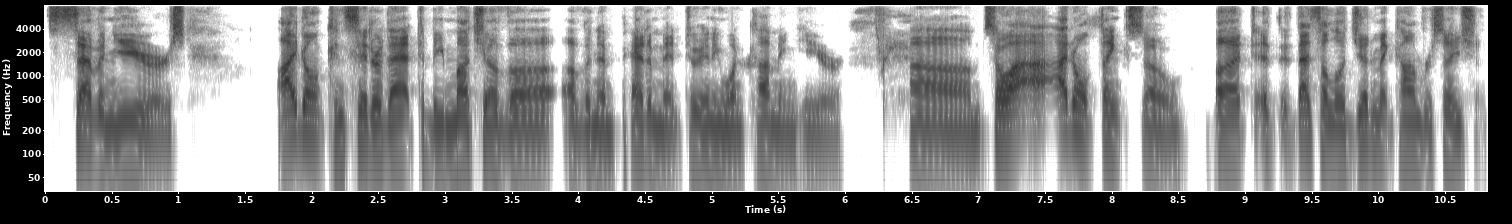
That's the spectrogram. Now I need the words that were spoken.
seven years, I don't consider that to be much of a of an impediment to anyone coming here. Um, so I, I, don't think so, but that's a legitimate conversation.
